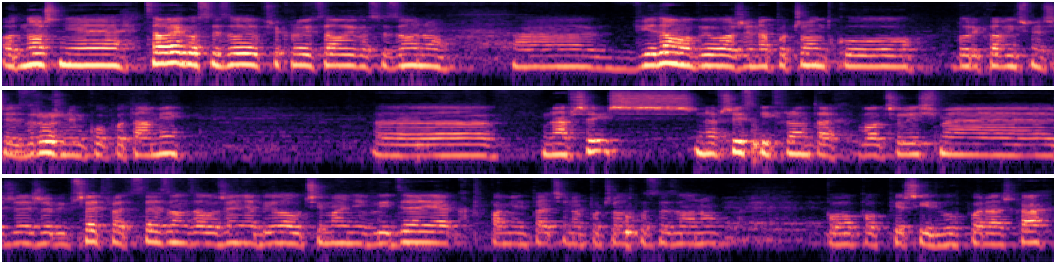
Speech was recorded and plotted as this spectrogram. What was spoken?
Odnośnie całego sezonu, przekroju całego sezonu, e, wiadomo było, że na początku borykaliśmy się z różnymi kłopotami. E, na, na wszystkich frontach walczyliśmy, że, żeby przetrwać sezon. Założenia było utrzymanie w lidze, jak pamiętacie na początku sezonu, po, po pierwszych dwóch porażkach.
